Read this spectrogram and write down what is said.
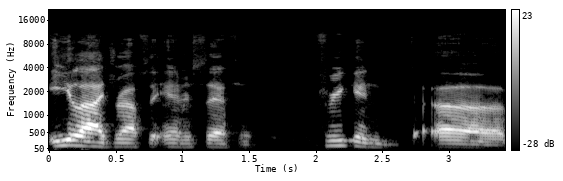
Eli drops the interception. Freaking uh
